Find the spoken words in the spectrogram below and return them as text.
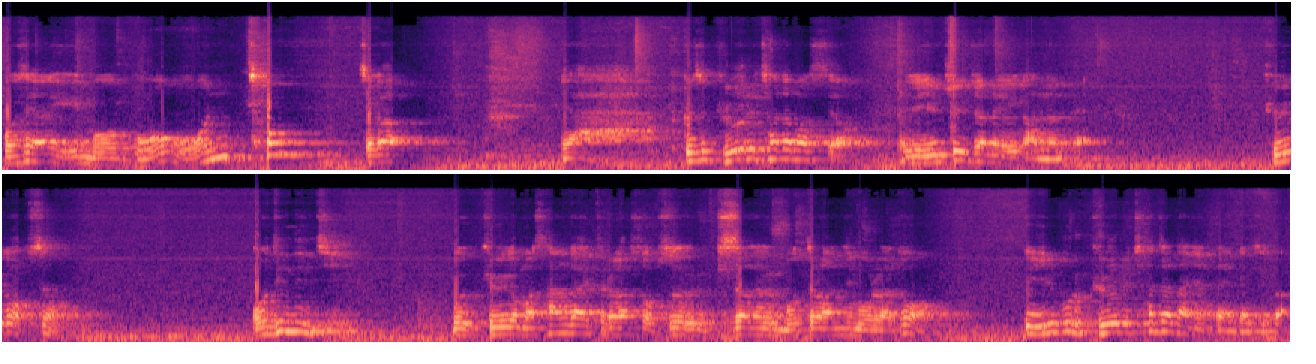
보세요. 이게 뭐, 뭐, 온통 제가, 야 그래서 교회를 찾아봤어요. 이제 일주일 전에 여기 갔는데, 교회가 없어요. 어디 있는지. 뭐, 교회가 막 상가에 들어갈 수 없어서 비싸서 못 들어갔는지 몰라도, 그 일부러 교회를 찾아다녔다니까, 제가.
